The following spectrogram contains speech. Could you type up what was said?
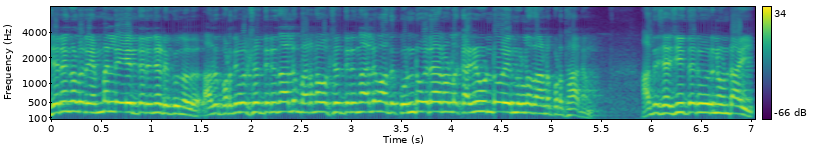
ജനങ്ങൾ ഒരു എം എൽ എയെ തിരഞ്ഞെടുക്കുന്നത്. അത് പ്രതിപക്ഷത്തിരുന്നാലും ഭരണപക്ഷത്തിരുന്നാലും അത് കൊണ്ടുവരാനുള്ള കഴിവുണ്ടോ എന്നുള്ളതാണ് പ്രധാനം. അത് ശശി തരൂരിനുണ്ടായി.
